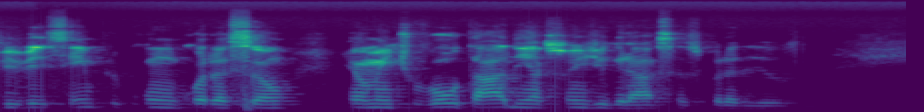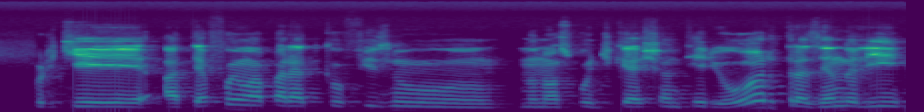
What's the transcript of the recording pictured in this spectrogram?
viver sempre com o coração realmente voltado em ações de graças para Deus. Né? Porque até foi uma parada que eu fiz no, no nosso podcast anterior, trazendo ali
